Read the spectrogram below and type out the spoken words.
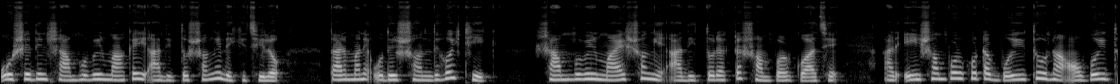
ও সেদিন শাম্ভবীর মাকেই আদিত্যর সঙ্গে দেখেছিল। তার মানে ওদের সন্দেহই ঠিক। শাম্ভবীর মায়ের সঙ্গে আদিত্যর একটা সম্পর্ক আছে। আর এই সম্পর্কটা বৈধ না অবৈধ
